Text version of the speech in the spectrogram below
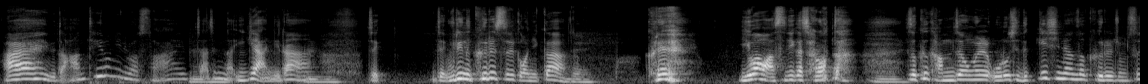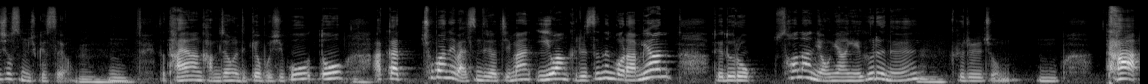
아이 왜 나한테 이런 일이 왔어, 아이 짜증나 이게 아니라 음. 이제 이제 우리는 글을 쓸 거니까 네. 그래 이왕 왔으니까 잘 왔다. 음. 그래서 그 감정을 오롯이 느끼시면서 글을 좀 쓰셨으면 좋겠어요. 음. 음, 그래서 다양한 감정을 느껴보시고 또 아까 초반에 말씀드렸지만 이왕 글을 쓰는 거라면 되도록 선한 영향이 흐르는 음. 글을 좀 음, 다,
